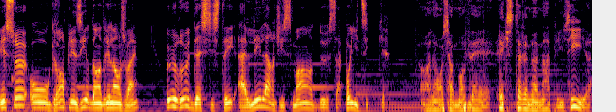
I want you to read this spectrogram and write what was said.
et ce, au grand plaisir d'André Langevin, heureux d'assister à l'élargissement de sa politique. Ah non, ça m'a fait extrêmement plaisir.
